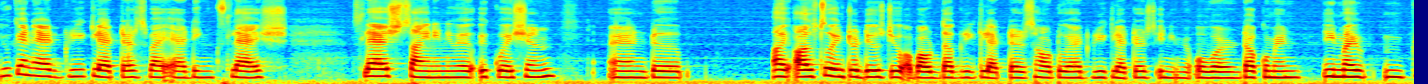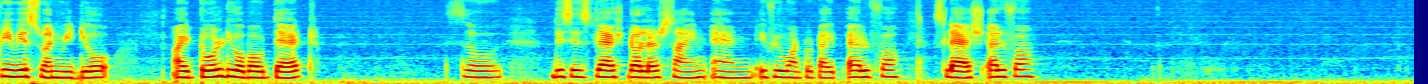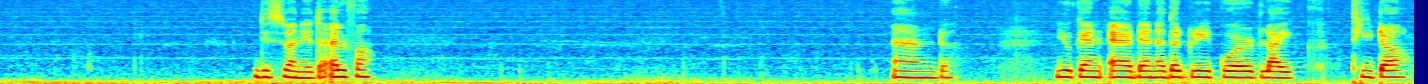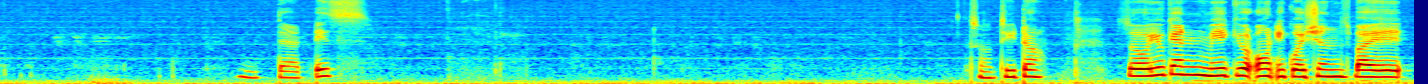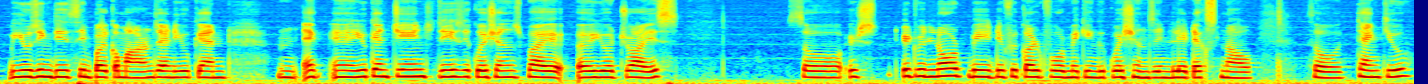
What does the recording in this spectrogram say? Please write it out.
you can add Greek letters by adding slash slash sign in your equation. And uh, I also introduced you about the Greek letters how to add Greek letters in our document. In my mm, previous one video I told you about that. So this is slash dollar sign. And if you want to type alpha slash alpha this one is the alpha. And you can add another greek word like theta. That is so theta. So you can make your own equations by using these simple commands and you can Mm, eh, eh, you can change these equations by uh, your choice. So it's it will not be difficult for making equations in latex now. So thank you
